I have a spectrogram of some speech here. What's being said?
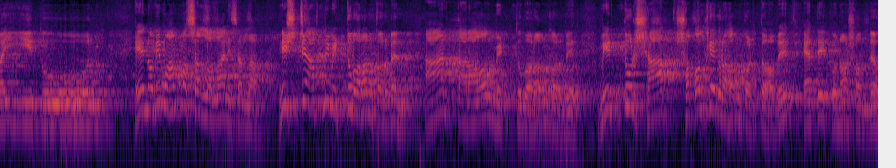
মাইয়িতুন। হে নবী মোহাম্মদ সাল্লাহ আলি সাল্লাম, নিশ্চয় আপনি মৃত্যুবরণ করবেন, আর তারাও মৃত্যুবরণ করবে। মৃত্যুর স্বাদ সকলকে গ্রহণ করতে হবে, এতে কোনো সন্দেহ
